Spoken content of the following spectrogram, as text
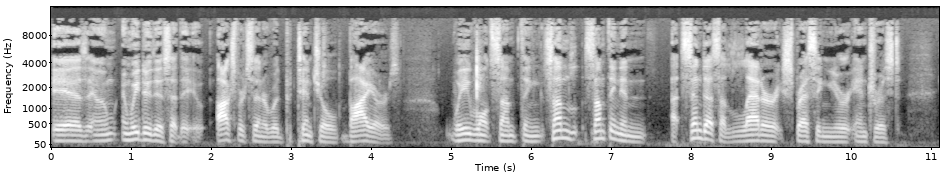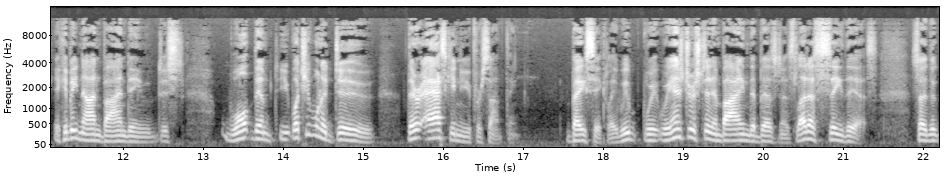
is, and, and we do this at the Oxford Center with potential buyers we want something some something in uh, send us a letter expressing your interest. It could be non-binding. Just want them what you want to do they're asking you for something basically. We, we we're interested in buying the business. Let us see this. So the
